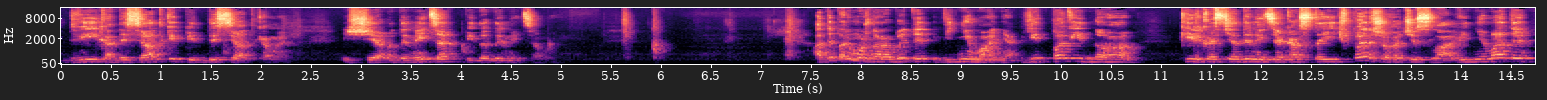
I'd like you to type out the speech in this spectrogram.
Двійка десятки під десятками. І ще одиниця під одиницями. А тепер можна робити віднімання відповідного кількості одиниць, яка стоїть в першого числа, віднімати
